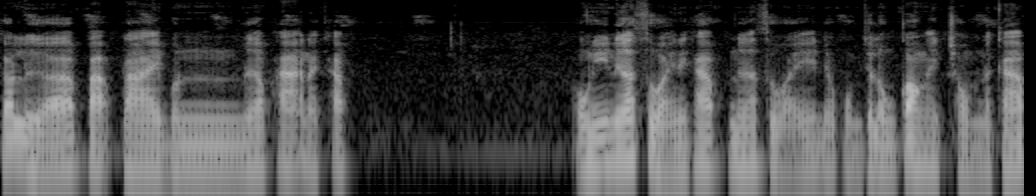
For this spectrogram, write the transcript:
ก็เหลือปะปลายบนเนื้อพระนะครับ องค์นี้เนื้อสวยนะครับ เนื้อสวย เดี๋ยวผมจะลงกล้องให้ชมนะครับ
